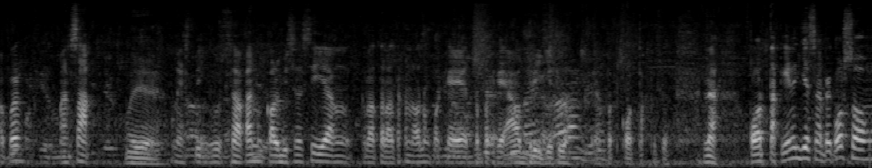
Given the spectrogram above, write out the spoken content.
apa masak. Oh iya. nesting usahakan kalau bisa sih yang rata-rata kan orang pakai tempat kayak abri gitu lah tempat kotak gitu. Nah kotak ini jangan sampai kosong.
